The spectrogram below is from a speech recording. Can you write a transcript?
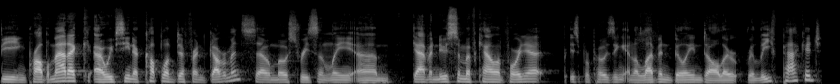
being problematic. Uh, we've seen a couple of different governments. So, most recently, um, Gavin Newsom of California is proposing an $11 billion relief package,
